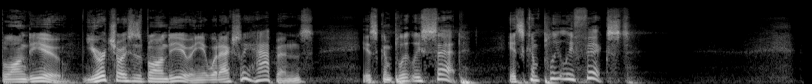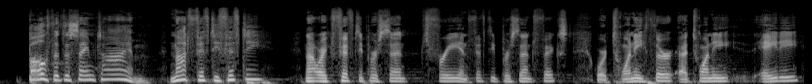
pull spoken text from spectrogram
belong to you. Your choices belong to you. And yet, what actually happens is completely set, it's completely fixed. Both at the same time, not 50 50. Not like 50% free and 50% fixed, or 20, 30, uh, 20 80,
